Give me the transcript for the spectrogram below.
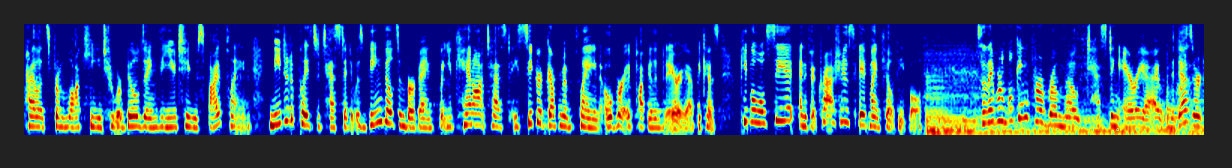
pilots from Lockheed who were building the U 2 spy plane needed a place to test it. It was being built in Burbank, but you cannot test a secret government plane over a populated area because people will see it, and if it crashes, it might kill people. So they were looking for a remote testing area out in the desert,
